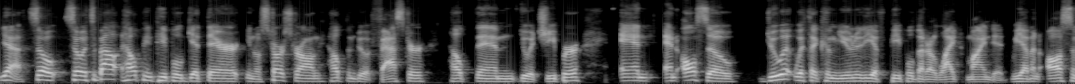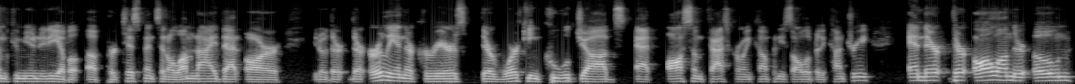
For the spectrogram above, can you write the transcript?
Yeah. So so it's about helping people get there, you know, start strong, help them do it faster, help them do it cheaper, and and also do it with a community of people that are like-minded. We have an awesome community of, of participants and alumni that are, you know, they're they're early in their careers, they're working cool jobs at awesome fast-growing companies all over the country, and they're they're all on their own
